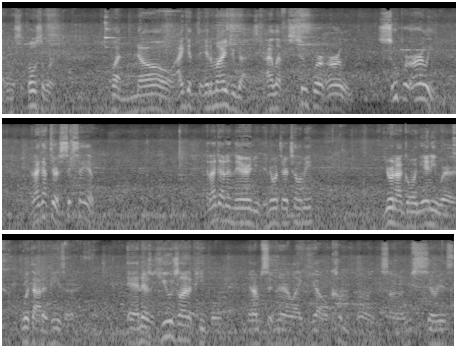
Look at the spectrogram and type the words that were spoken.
it was supposed to work. But no, I get the, and mind you guys, I left super early, super early. And I got there at 6 a.m. And I got in there, and you, you know what they're telling me? You're not going anywhere without a visa. And there's a huge line of people, and I'm sitting there like, yo, come on, son, are you serious?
